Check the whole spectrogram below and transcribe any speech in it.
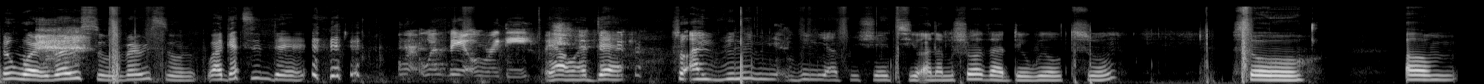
Don't worry, very soon, very soon. We're getting there. we're, we're there already. yeah, we're there. So I really, really, really appreciate you, and I'm sure that they will too. So, um,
